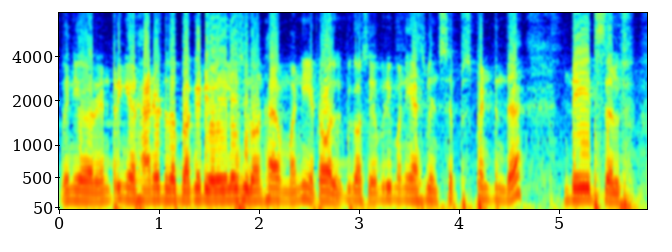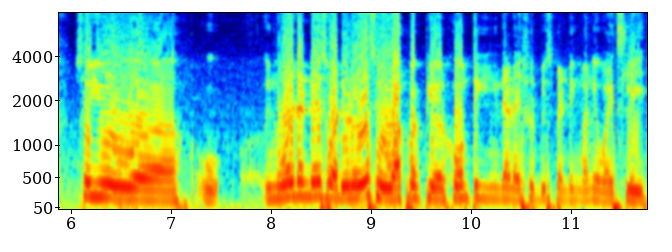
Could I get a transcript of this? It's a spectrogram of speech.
when you are entering your hand into the bucket you realize you don't have money at all because every money has been spent in the day itself. So you uh, in olden days what you do is you walk back to your home thinking that i should be spending money wisely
